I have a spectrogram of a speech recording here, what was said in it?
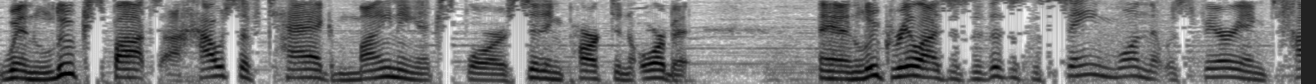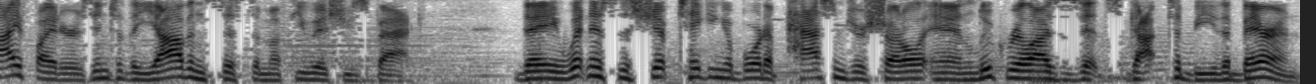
When Luke spots a House of Tagge mining explorer sitting parked in orbit, and Luke realizes that this is the same one that was ferrying TIE fighters into the Yavin system a few issues back. They witness the ship taking aboard a passenger shuttle, and Luke realizes it's got to be the Baron.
